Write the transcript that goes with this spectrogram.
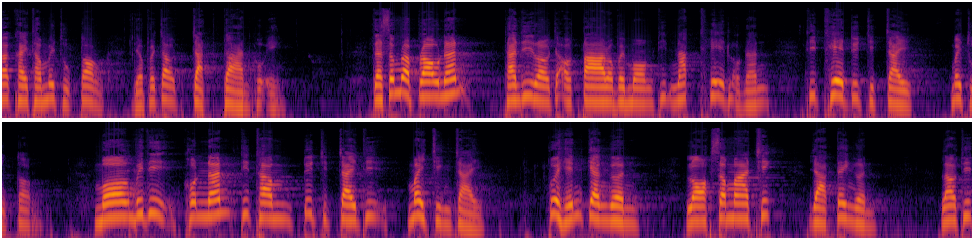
ถ้าใครทำไม่ถูกต้อง เดี๋ยวพระเจ้าจัดการเขาเอง แต่สำหรับเรานั้นแทนที่เราจะเอาตาเราไปมองที่นักเทศเหล่านั้น ที่เทศด้วยจิตใจไม่ถูกต้อง มองไปที่คนนั้นที่ทำด้วยจิตใจที่ไม่จริงใจ เพื่อเห็นแก่เงิน หลอกสมาชิกอยากได้เงิน เราที่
